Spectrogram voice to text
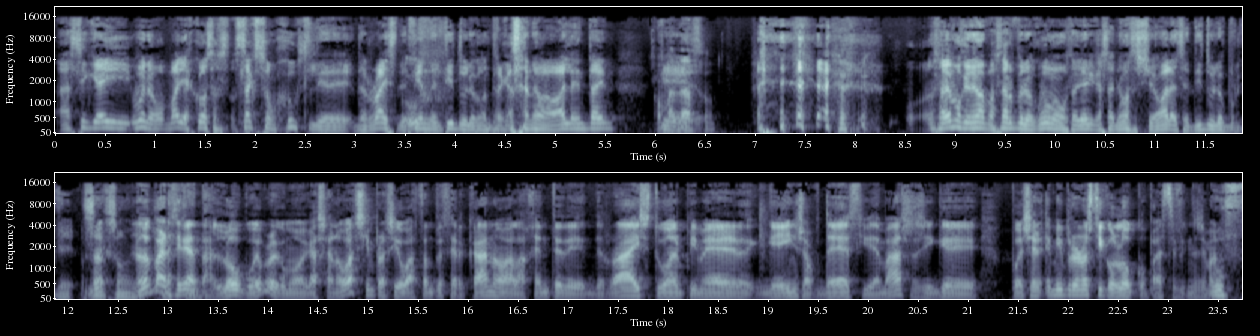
Así que hay, bueno, varias cosas. Saxon Huxley de, de Rice defiende el título contra Casanova Valentine. que- Combatazo. Sabemos que no va a pasar, pero cómo me gustaría que Casanova se llevara ese título porque No, Saxon. no me parecería tan loco, ¿eh? Porque como que Casanova siempre ha sido bastante cercano a la gente de, de Rice, estuvo en el primer Games of Death y demás, así que puede ser, es mi pronóstico loco para este fin de semana. Uf,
